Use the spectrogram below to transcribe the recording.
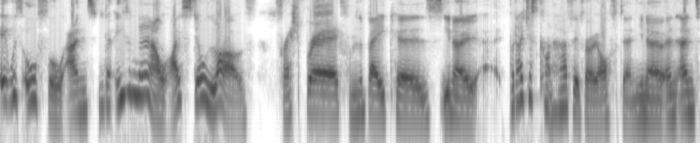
it was awful. And, you know, even now, I still love fresh bread from the bakers, you know, but I just can't have it very often, you know, and, and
